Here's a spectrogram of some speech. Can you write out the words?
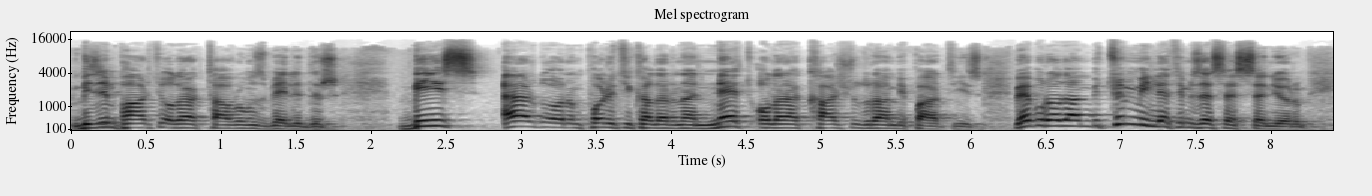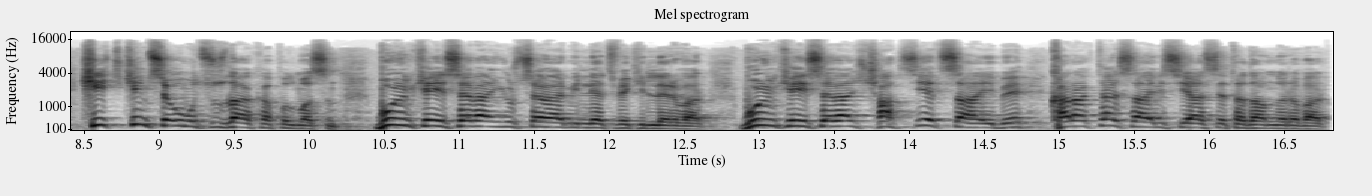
Bizim parti olarak tavrımız bellidir. Biz Erdoğan'ın politikalarına net olarak karşı duran bir partiyiz. Ve buradan bütün milletimize sesleniyorum. Hiç kimse umutsuzluğa kapılmasın. Bu ülkeyi seven yurtsever milletvekilleri var. Bu ülkeyi seven şahsiyet sahibi, karakter sahibi siyaset adamları var.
